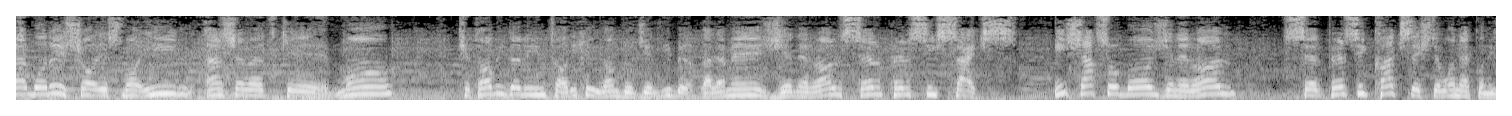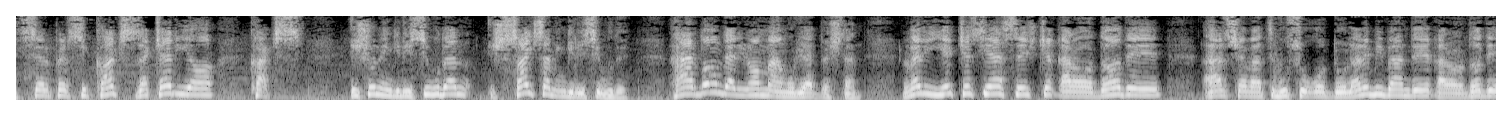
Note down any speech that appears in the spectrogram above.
درباره شاه اسماعیل عرض شود که ما کتابی داریم تاریخ ایران دو جلدی به قلم ژنرال سر پرسی ساکس. این شخص رو با ژنرال سر پرسی کاکس اشتباه نکنید. سر پرسی کاکس زکریا کاکس. ایشون انگلیسی بودن ساکس هم انگلیسی بوده. هر دو هم در ایران ماموریت داشتن. ولی یک کسی هستش که قرارداد عرض شود وثوق الدوله میبنده قرارداد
